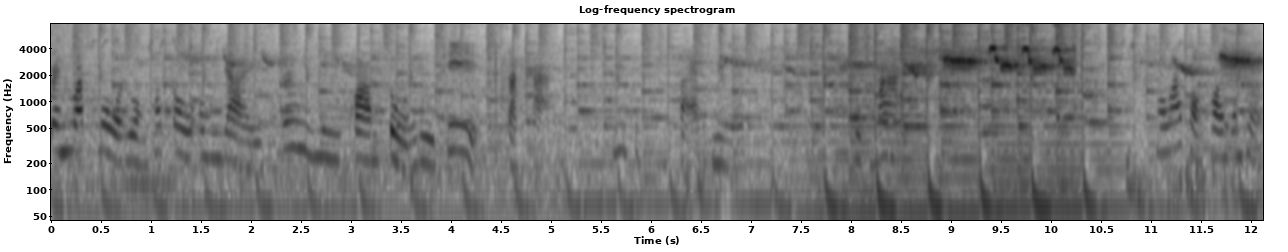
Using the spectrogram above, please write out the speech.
เป็นวัดโบสถ์หลวงพ่อโตองค์ใหญ่ ซึ่งมีความสูงอยู่ที่จากฐาน28 เมตร สูงมากเพราะว่าขอพรกันเถอะ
